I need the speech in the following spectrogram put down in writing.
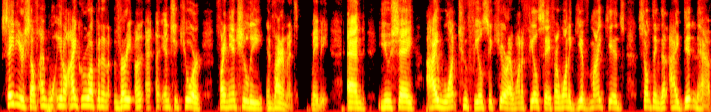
say to yourself, I want, you know, I grew up in a very un- insecure financially environment, maybe. And you say, I want to feel secure. I want to feel safe. I want to give my kids something that I didn't have.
